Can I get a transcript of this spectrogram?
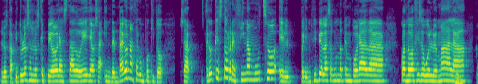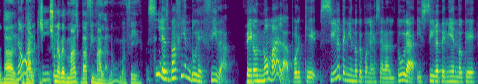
los capítulos en los que peor ha estado ella, o sea, intentaron hacer un poquito, o sea, creo que esto refina mucho el principio de la segunda temporada, cuando Buffy se vuelve mala. total, total. Es una vez más Buffy mala, ¿no? Buffy. Sí, es Buffy endurecida. Pero no mala, porque sigue teniendo que ponerse a la altura y sigue teniendo que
